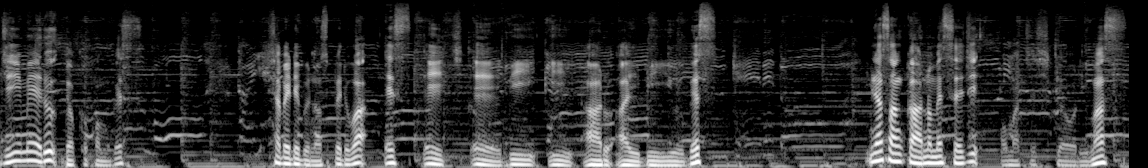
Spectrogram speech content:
gmail.com です。しゃべり部のスペルは SHABERIBU です。皆さんからのメッセージお待ちしております。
